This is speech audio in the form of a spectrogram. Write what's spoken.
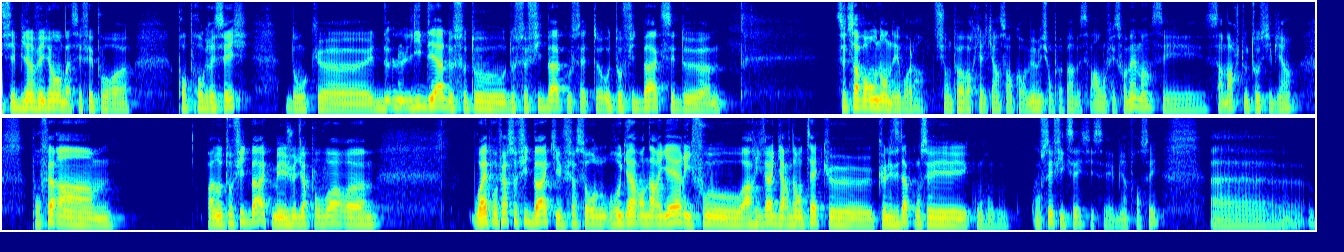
c'est bienveillant, bah, c'est fait pour, euh, pour progresser. Donc euh, l'idéal de, de ce feedback ou cet auto-feedback, c'est de, c'est de savoir où on en est. Voilà. Si on peut avoir quelqu'un, c'est encore mieux, mais si on peut pas, bah, c'est pas grave, on le fait soi-même. Hein. ça marche tout aussi bien. Pour faire un... Pas un auto-feedback, mais je veux dire pour voir Ouais, pour faire ce feedback et faire ce regard en arrière, il faut arriver à garder en tête que, que les étapes qu'on s'est qu'on s'est fixées, si c'est bien français, euh,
